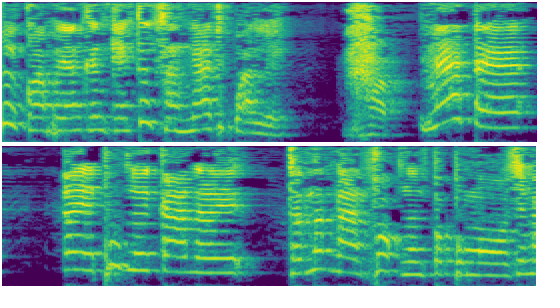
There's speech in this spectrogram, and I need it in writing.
ด้วยความพยายามแข็งแกร่งท่านสั่งย้ายทุกวันเลย ครับ แม้แต่ไอ้ผู้อำนวยการอะไรสำนักงานฟอกเงินปปงใช่ไหม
